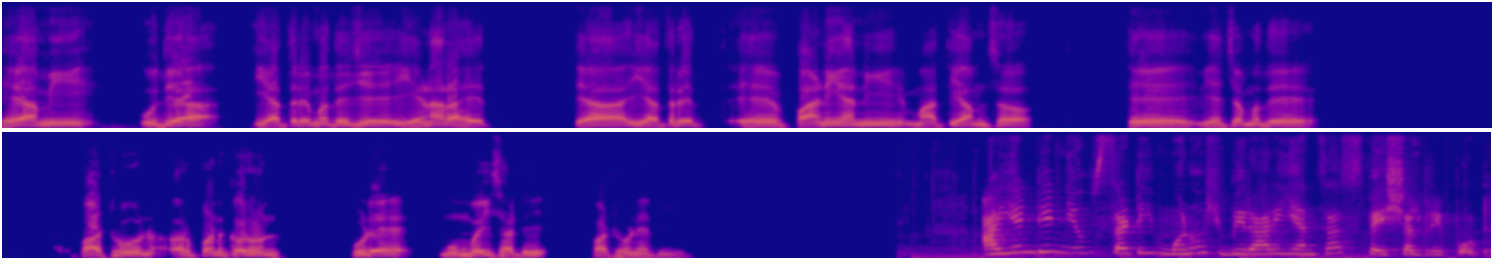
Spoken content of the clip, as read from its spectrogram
हे आम्ही उद्या यात्रेमध्ये जे येणार आहेत त्या यात्रेत हे पाणी आणि माती आमचं ते याच्यामध्ये पाठवून अर्पण करून पुढे मुंबईसाठी पाठवण्यात येईल. आय एन डी न्यूजसाठी मनोज बिरारी यांचा स्पेशल रिपोर्ट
